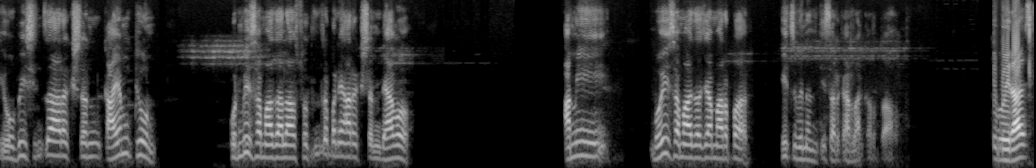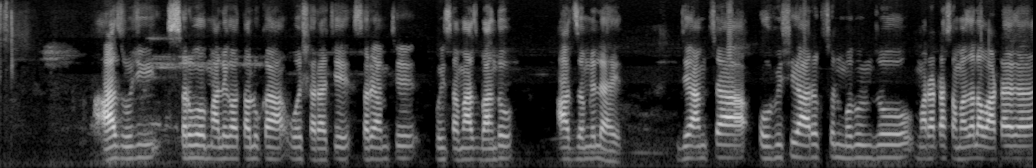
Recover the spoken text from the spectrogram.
की ओबीसीचं आरक्षण कायम ठेवून कुणबी समाजाला स्वतंत्रपणे आरक्षण द्यावं? आम्ही भोई समाजाच्या मार्फत हीच विनंती सरकारला करतो आहोत. भोईराज आज रोजी सर्व मालेगाव तालुका व शहराचे सर्व आमचे भोई समाज बांधव आज जमलेले आहेत. जे आमच्या ओबीसी आरक्षणमधून जो मराठा समाजाला वाटा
